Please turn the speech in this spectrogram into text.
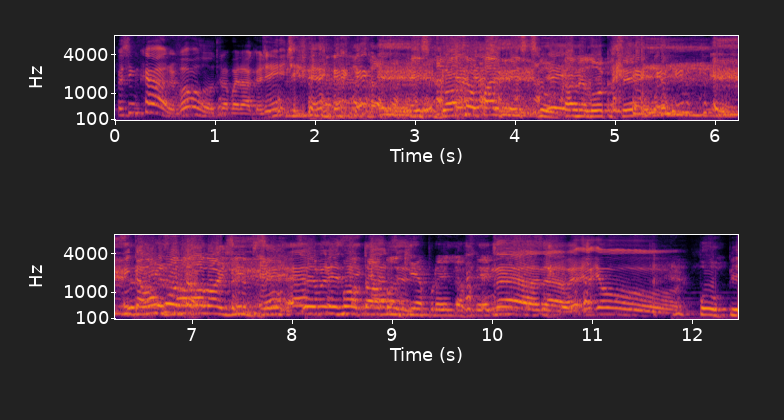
Falei assim, cara, vamos trabalhar com a gente? Fez igual seu pai fez com o camelô com você. Então vamos montar uma lojinha pra você. É, Você assim, botar cara, uma banquinha pra ele na frente. Não, não, eu, Poupei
